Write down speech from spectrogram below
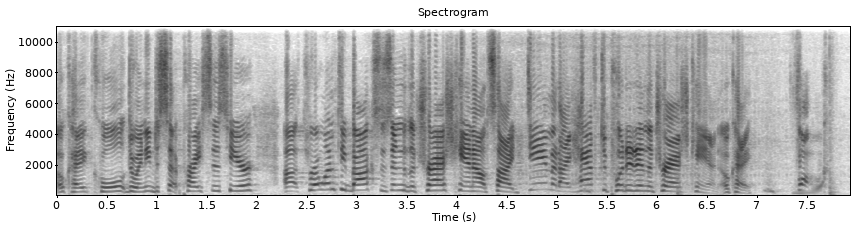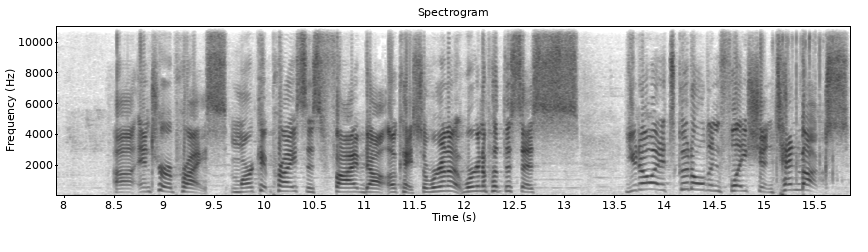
Okay, cool. Do I need to set prices here? Uh, throw empty boxes into the trash can outside. Damn it, I have to put it in the trash can. Okay, fuck. Uh, enter a price. Market price is five dollars. Okay, so we're gonna we're gonna put this as, you know what? It's good old inflation. Ten bucks.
